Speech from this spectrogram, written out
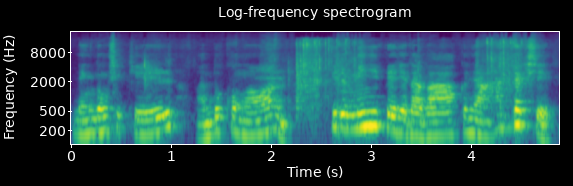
냉동시킬 완두콩은 이런 미니백에다가 그냥 한 팩씩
